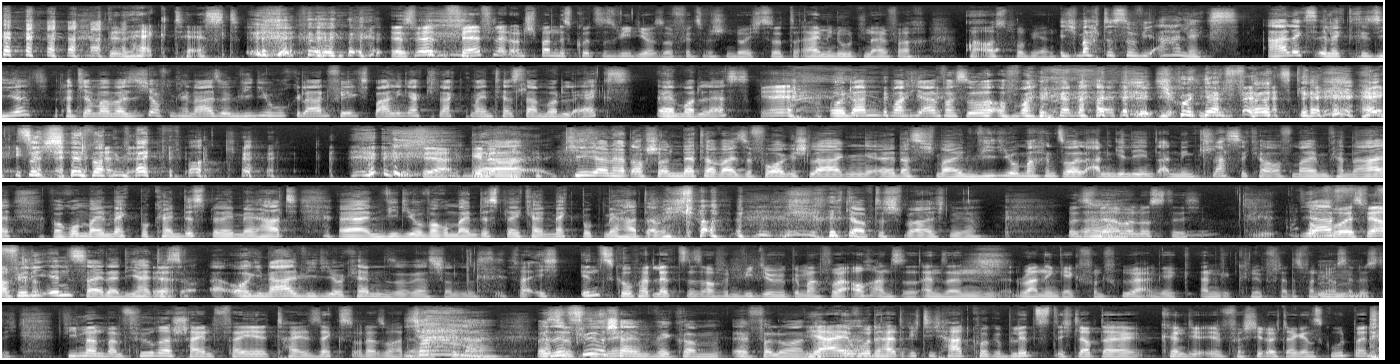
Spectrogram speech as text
den Hack-Test. Das wäre wär vielleicht auch ein spannendes kurzes Video, so für zwischendurch. So drei Minuten einfach mal ausprobieren. Ich mache das so wie Alex. Alex elektrisiert, hat ja mal bei sich auf dem Kanal so ein Video hochgeladen. Felix Barlinger knackt meinen Tesla Model X äh, Model S. Ja. Und dann mache ich einfach so auf meinem Kanal Julian Völzke hackt sich in mein MacBook. ja, genau. Ja, Kilian hat auch schon netterweise vorgeschlagen, äh, dass ich mal ein Video machen soll, angelehnt an den Klassiker auf meinem Kanal, warum mein MacBook kein Display mehr hat. Äh, ein Video, warum mein Display kein MacBook mehr hat, aber ich glaube, ich glaub, das spare ich mir. Das wäre ah. aber lustig. Ja, Obwohl, es auch für die Insider, die halt ja. das Originalvideo kennen, so wäre es schon lustig. War ich, Inscope hat letztens auch ein Video gemacht, wo er auch an, an seinen Running Gag von früher ange, angeknüpft hat. Das fand mhm. ich auch sehr mhm. lustig. Wie man beim Führerschein fail Teil 6 oder so hat er ja, geladen. Weil sie den Führerschein bekommen, äh, verloren Ja, hat, er ne? wurde halt richtig hardcore geblitzt. Ich glaube, da könnt ihr, ihr versteht euch da ganz gut bei dem.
